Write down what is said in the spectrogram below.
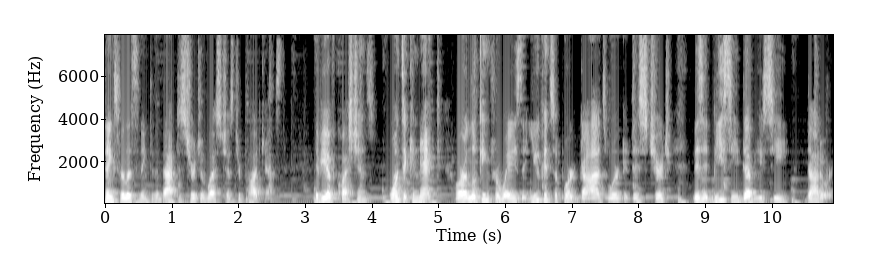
Thanks for listening to the Baptist Church of West Chester podcast. If you have questions, want to connect, or are looking for ways that you can support God's work at this church, visit bcwc.org.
